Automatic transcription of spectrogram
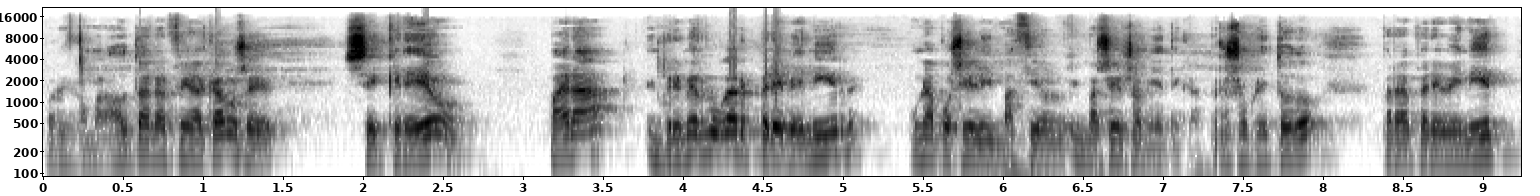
porque como la OTAN al fin y al cabo se, se creó para, en primer lugar, prevenir una posible invasión, invasión soviética, pero sobre todo para prevenir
